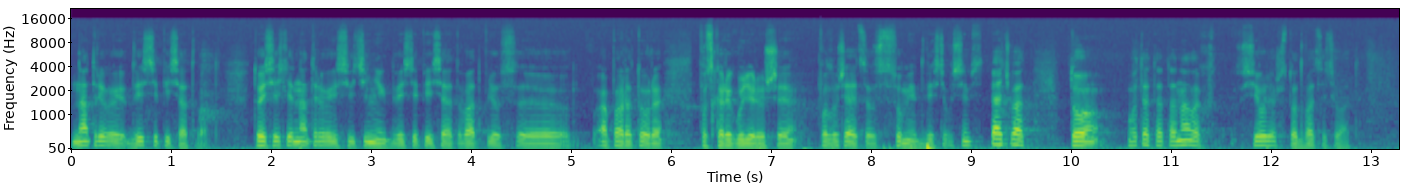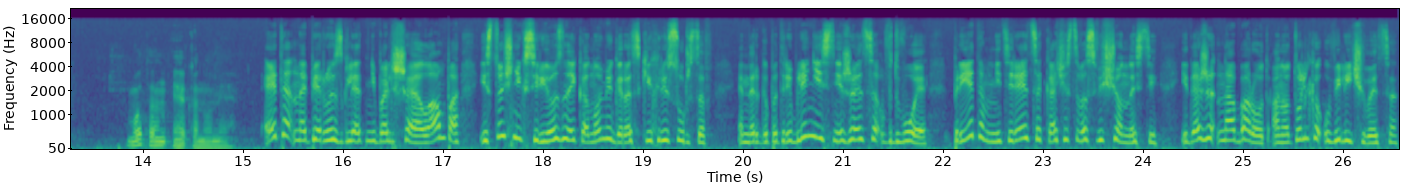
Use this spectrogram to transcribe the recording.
натриевые 250 ватт. То есть, если натриевый светильник 250 ватт плюс э, аппаратура пускорегулирующая получается в сумме 285 ватт, то вот этот аналог всего лишь 120 ватт. Вот он и экономия. Это, на первый взгляд, небольшая лампа – источник серьезной экономии городских ресурсов. Энергопотребление снижается вдвое. При этом не теряется качество освещенности. И даже наоборот, оно только увеличивается.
